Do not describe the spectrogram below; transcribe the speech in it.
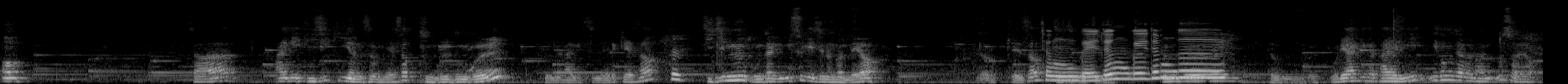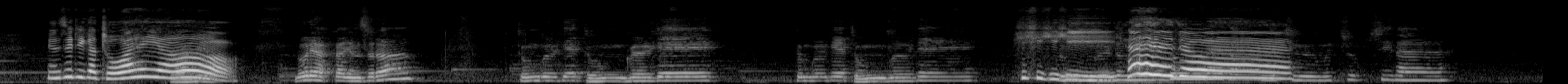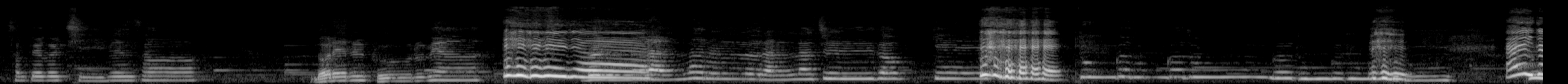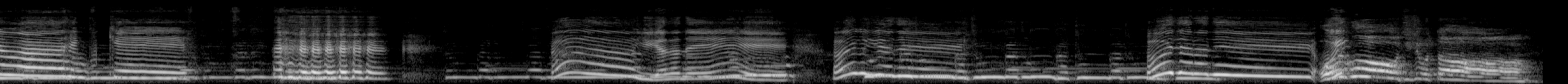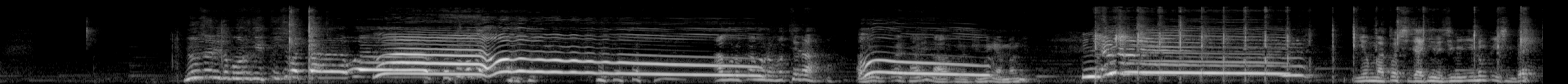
어. 자, 아기 뒤집기 연습을 위해서 둥글둥글 돌려나겠습니다. 이렇게 해서 뒤집는 동작이 익숙해지는 건데요. 이렇게 해서 둥글 뒤집어 둥글 둥글 둥글 둥글. 우리 아기가 다행히 이 동작을 하면 웃어요. 윤슬이가 좋아해요 좋아해요. 노래할까 연수라? 둥글게 둥글게 둥글게 둥글게 히히히히 둥글둥글 아 좋아 춤을 춥시다 손뼉을 치면서 노래를 부르며 좋아 랄라랄라랄라 즐겁게 둥가 둥가 둥가 둥가 둥가 둥 아이 좋아 행복해 아 유연하네 아이고 유연해 둥가 어 잘하네 어이? 어이구 뒤집었다. 윤설이도 모르게 뒤집었다. 와 와. 악으로 깡으로 버텨라. 아니 다리 나왔고 균형이 안 맞네. 이 엄마 또 시작이네. 지금 이놈 빛인데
